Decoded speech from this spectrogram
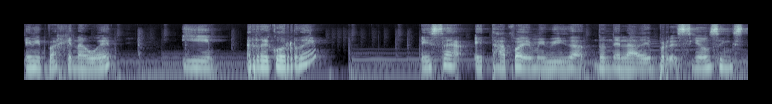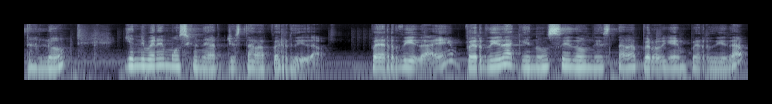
en mi página web y recordé esa etapa de mi vida donde la depresión se instaló y a nivel emocional yo estaba perdida. Perdida, ¿eh? Perdida que no sé dónde estaba, pero bien perdida.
